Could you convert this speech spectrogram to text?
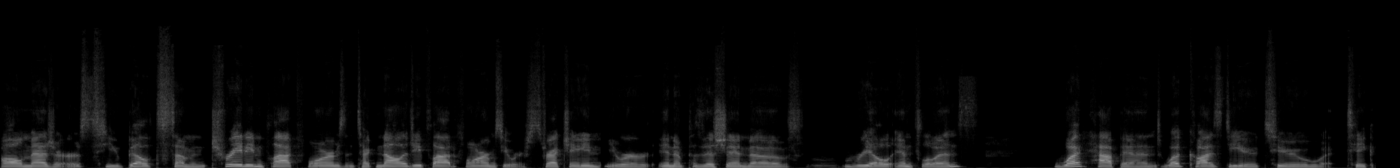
all measures. You built some trading platforms and technology platforms. You were stretching. You were in a position of real influence what happened? What caused you to take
